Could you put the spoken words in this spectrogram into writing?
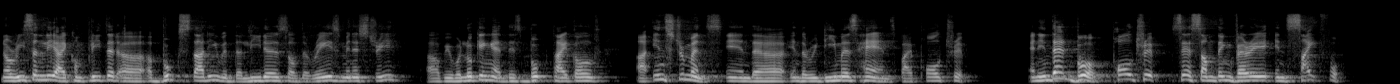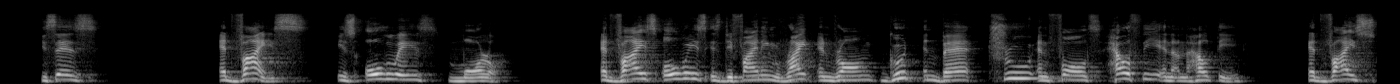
Now, recently I completed a, a book study with the leaders of the Raise Ministry uh, we were looking at this book titled uh, Instruments in the, in the Redeemer's Hands by Paul Tripp. And in that book, Paul Tripp says something very insightful. He says, Advice is always moral. Advice always is defining right and wrong, good and bad, true and false, healthy and unhealthy. Advice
